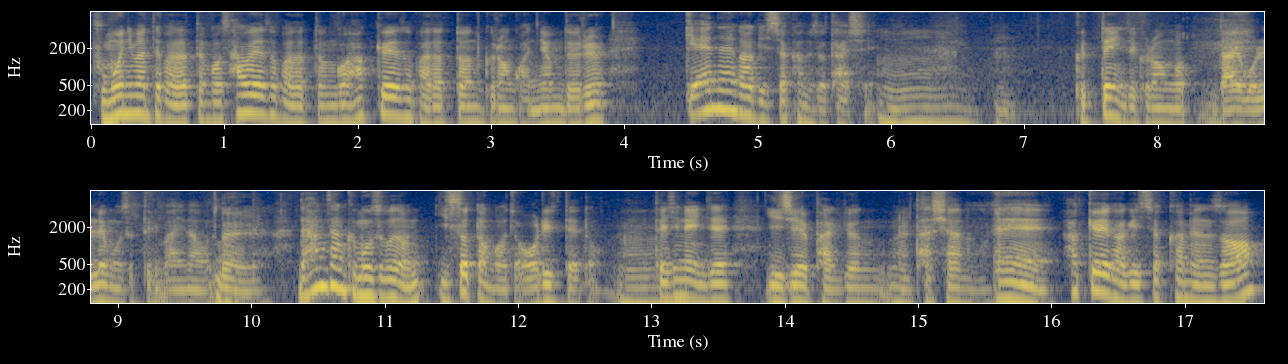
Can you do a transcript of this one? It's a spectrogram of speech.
부모님한테 받았던 거, 사회에서 받았던 거, 학교에서 받았던 그런 관념들을 깨내가기 시작하면서 다시 음. 그때 이제 그런 거 나의 원래 모습들이 많이 나오는 거 네. 근데 항상 그 모습은 언- 있었던 거죠 어릴 때도 음. 대신에 이제 이제 발견을 다시 하는 거죠. 예, 학교에 가기 시작하면서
